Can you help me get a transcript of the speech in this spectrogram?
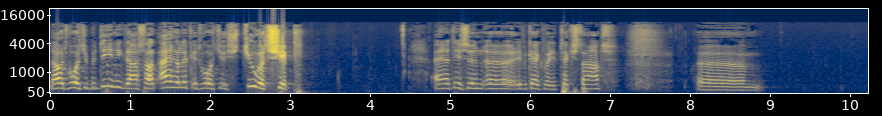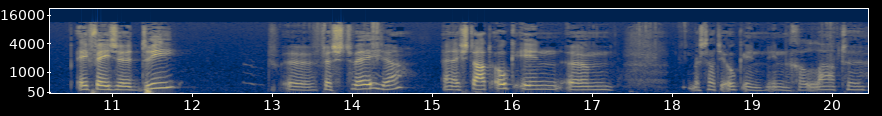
Nou, het woordje bediening, daar staat eigenlijk het woordje stewardship. En het is een, uh, even kijken waar die tekst staat. Uh, Efeze 3, uh, vers 2, ja. En hij staat ook in, um, waar staat hij ook in? In Galaten.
